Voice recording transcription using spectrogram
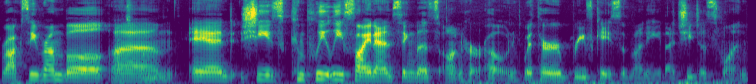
Roxy Rumble, um, and she's completely financing this on her own with her briefcase of money that she just won,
